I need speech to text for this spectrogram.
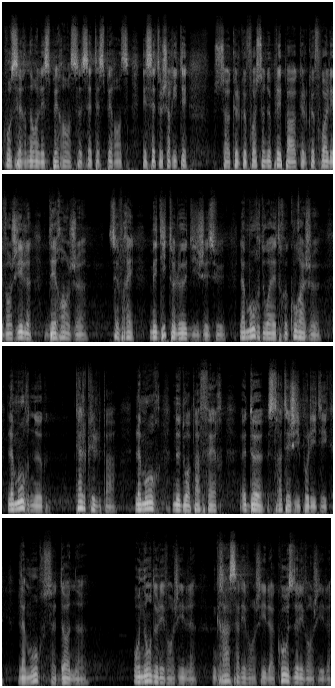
concernant l'espérance, cette espérance et cette charité. Ça, quelquefois, ça ne plaît pas, quelquefois l'évangile dérange. C'est vrai, mais dites-le, dit Jésus. L'amour doit être courageux. L'amour ne calcule pas. L'amour ne doit pas faire de stratégie politique. L'amour se donne au nom de l'évangile grâce à l'évangile, à cause de l'évangile.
